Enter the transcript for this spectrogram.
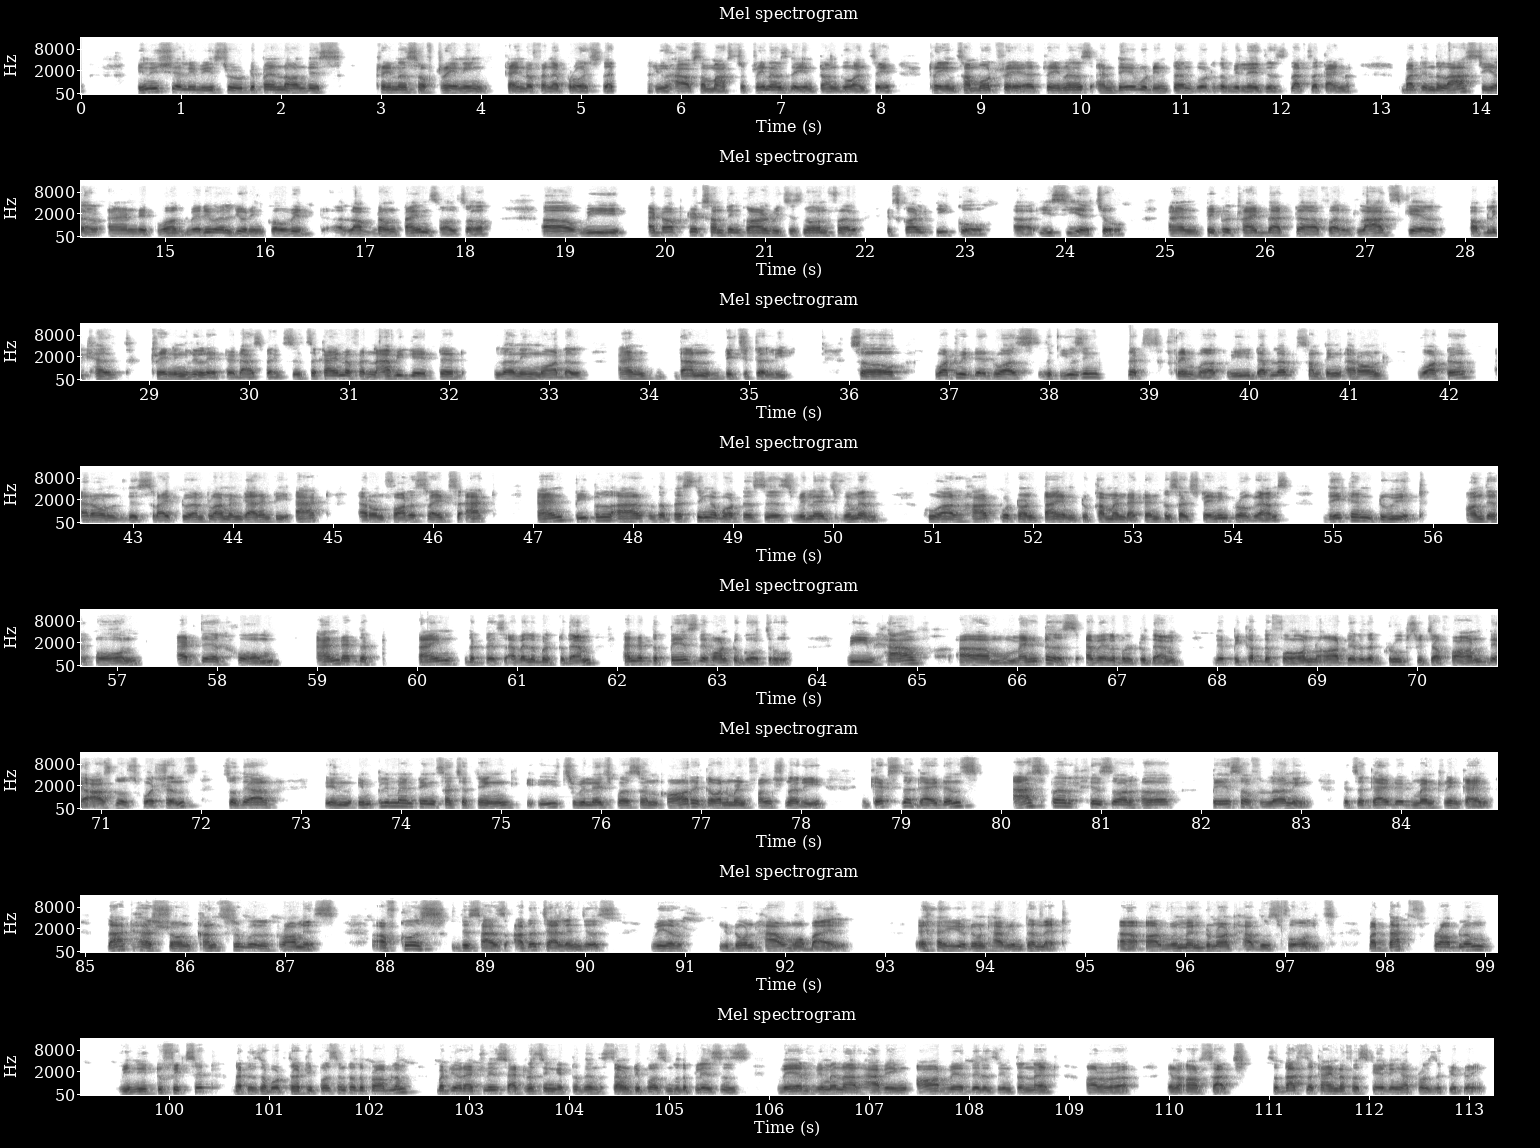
initially we used to depend on this trainers of training kind of an approach that you have some master trainers, they in turn go and say, train some more tra- uh, trainers, and they would in turn go to the villages. That's the kind of. But in the last year, and it worked very well during COVID uh, lockdown times also, uh, we adopted something called, which is known for, it's called ECHO, uh, ECHO. And people tried that for large scale public health training related aspects. It's a kind of a navigated learning model and done digitally. So what we did was using that framework, we developed something around water, around this Right to Employment Guarantee Act, around Forest Rights Act. And people are, the best thing about this is village women who are hard put on time to come and attend to such training programs, they can do it on their own at their home and at the time that is available to them and at the pace they want to go through. We have um, mentors available to them. They pick up the phone, or there are the groups which are formed. They ask those questions. So they are in implementing such a thing. Each village person or a government functionary gets the guidance as per his or her pace of learning. It's a guided mentoring kind that has shown considerable promise. Of course, this has other challenges where you don't have mobile, you don't have internet, uh, or women do not have those phones. But that problem, we need to fix it. That is about 30% of the problem, but you're at least addressing it to the 70% of the places where women are having or where there is internet or, uh, you know, or such. So that's the kind of a scaling approach that we're doing.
